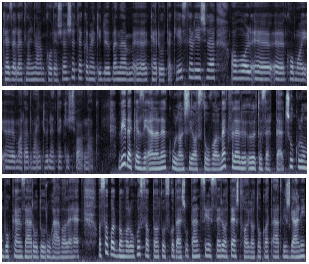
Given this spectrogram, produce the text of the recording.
kezeletlen námkoros esetek, amelyek időben nem kerültek észlelésre, ahol komoly maradványtünetek is vannak. Védekezni ellene kullancsriasztóval, megfelelő öltözettel, csuklumbokán záródó ruhával lehet. A szabadban való hosszabb tartózkodás után célszerű a testhajlatokat átvizsgálni,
